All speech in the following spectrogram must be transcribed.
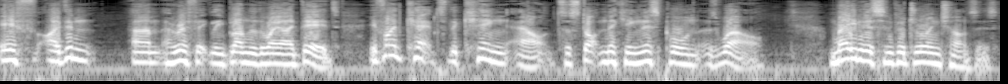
if I didn't um, horrifically blunder the way I did, if I'd kept the king out to stop nicking this pawn as well, maybe there's some good drawing chances.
